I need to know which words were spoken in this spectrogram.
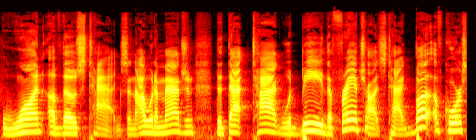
one of those tags, and I would imagine that that tag would be the franchise tag. But of course,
